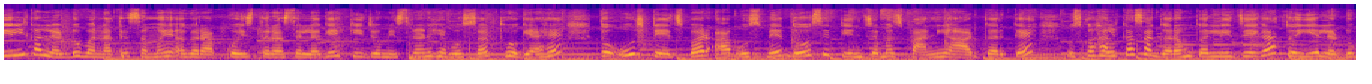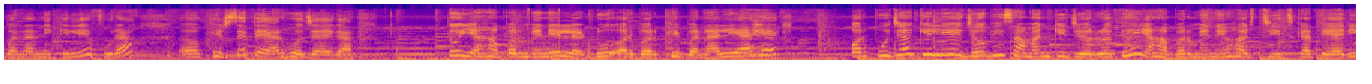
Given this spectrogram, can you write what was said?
तिल का लड्डू बनाते समय अगर आपको इस तरह से लगे कि जो मिश्रण है वो सख्त हो गया है तो उस स्टेज पर आप उसमें दो से तीन चम्मच पानी ऐड करके उसको हल्का सा गर्म कर लीजिएगा तो ये लड्डू बनाने के लिए पूरा फिर से तैयार हो जाएगा। तो यहाँ पर मैंने लड्डू और बर्फ़ी बना लिया है। और पूजा के लिए जो भी सामान की ज़रूरत है, यहाँ पर मैंने हर चीज़ का तैयारी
